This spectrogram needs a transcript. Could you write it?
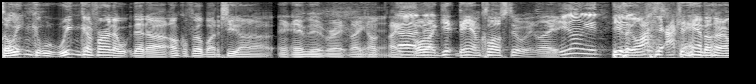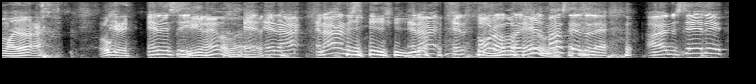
So we can we can confirm that, that uh, Uncle Phil about to cheat on uh, Aunt Viv, right? Like, uh, like Uh, or like get damn close to it. Like You gonna get he's like, oh, I can, I can handle her. I'm like, uh, okay. and then see, You can handle that. and, and I and I understand, You and I don't- and hold on, but here's my stance on that. I understand it,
